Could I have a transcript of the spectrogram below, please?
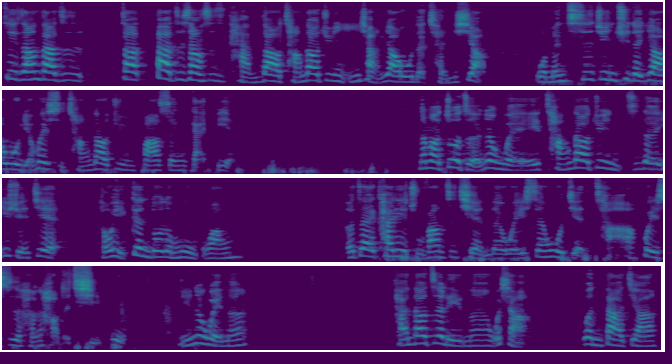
这张大致大大致上是谈到肠道菌影响药物的成效，我们吃进去的药物也会使肠道菌发生改变。那么作者认为肠道菌值得医学界投以更多的目光，而在开立处方之前的微生物检查会是很好的起步。您认为呢？谈到这里呢，我想问大家：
